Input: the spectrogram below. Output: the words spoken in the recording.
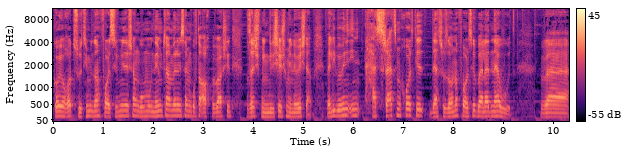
گاهی اوقات سوتی میدم فارسی میداشم گفتم نمی‌تونم بنویسم می‌گفتم آخ ببخشید واسش فینگلیشش مینوشتم. ولی ببینید این حسرت می‌خورد که دست زبان فارسی بلد نبود و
